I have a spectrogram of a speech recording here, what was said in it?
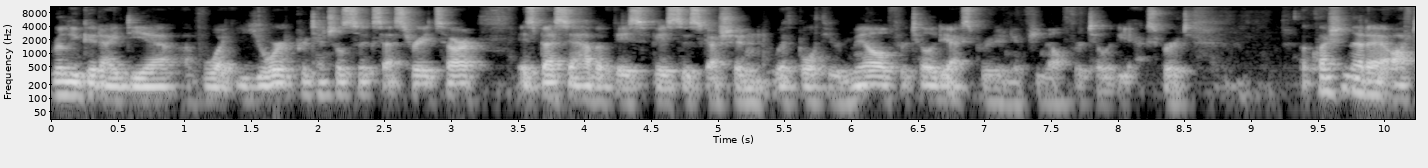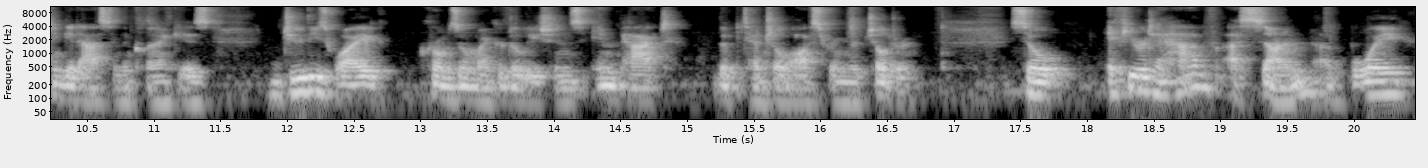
really good idea of what your potential success rates are, it's best to have a face to face discussion with both your male fertility expert and your female fertility expert. A question that I often get asked in the clinic is Do these Y chromosome microdeletions impact the potential offspring of children? So, if you were to have a son, a boy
